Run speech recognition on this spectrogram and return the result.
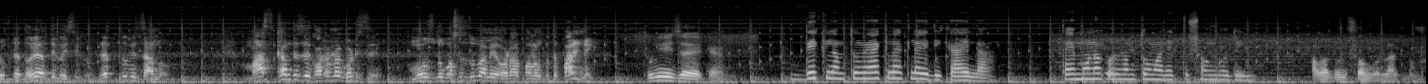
মারুফটা ধরে আনতে কইছিল। এটা তুমি জানো। মাঝখানতে যে ঘটনা ঘটেছে মজনু বছর জন্য আমি অর্ডার পালন করতে পারি নাই। তুমি এই জায়গায় কেন? দেখলাম তুমি একলা একলা এদিকে আইলা। তাই মনে করলাম তোমার একটু সঙ্গ দিই। আমার কোনো সঙ্গ লাগবে না।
